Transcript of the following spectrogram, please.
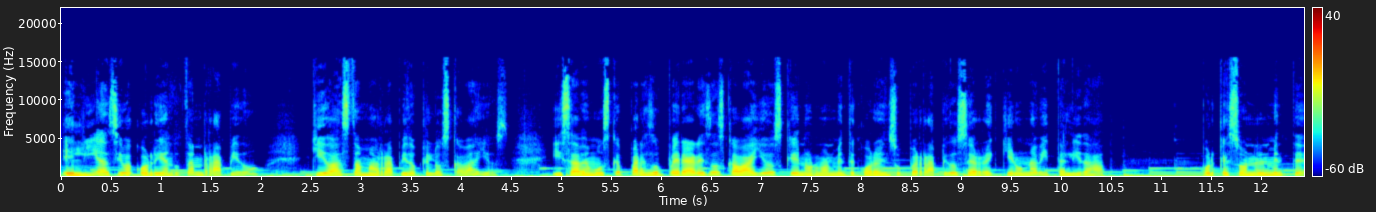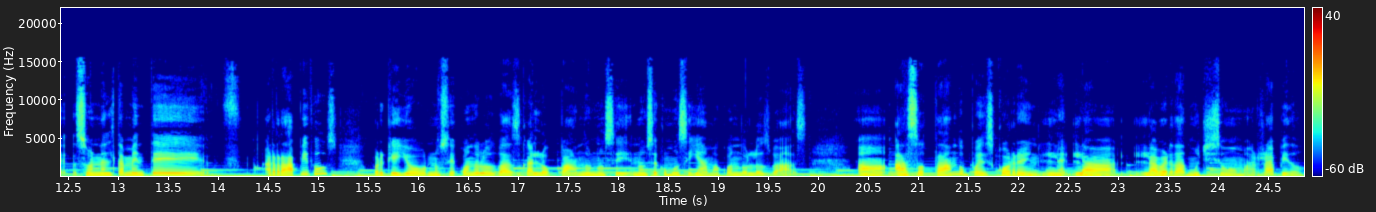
Elías iba corriendo tan rápido que iba hasta más rápido que los caballos. Y sabemos que para superar esos caballos que normalmente corren súper rápido se requiere una vitalidad porque son, son altamente rápidos porque yo no sé cuando los vas galopando no sé no sé cómo se llama cuando los vas ah, azotando pues corren la, la verdad muchísimo más rápido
